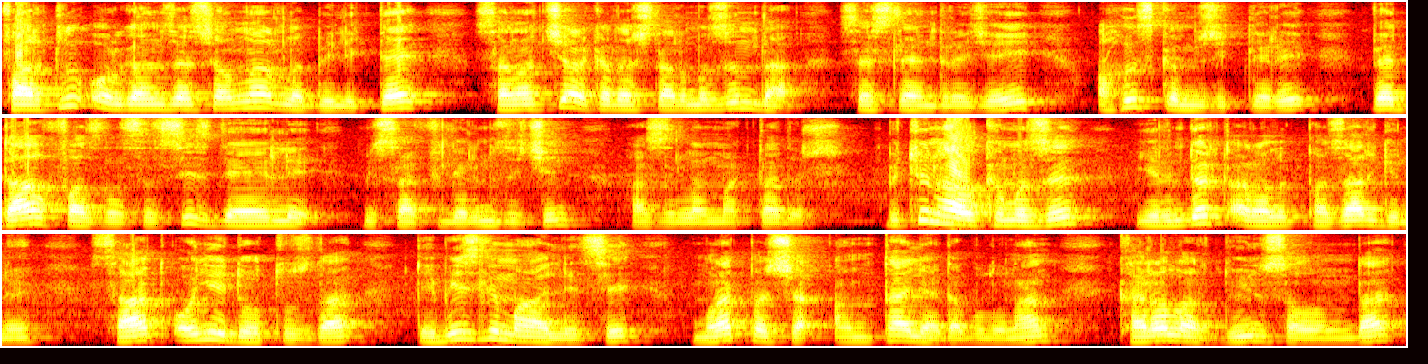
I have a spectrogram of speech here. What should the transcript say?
farklı organizasyonlarla birlikte sanatçı arkadaşlarımızın da seslendireceği ahıska müzikleri ve daha fazlası siz değerli misafirlerimiz için hazırlanmaktadır. Bütün halkımızı 24 Aralık Pazar günü saat 17.30'da Gebizli Mahallesi Muratpaşa Antalya'da bulunan Karalar Düğün Salonu'nda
